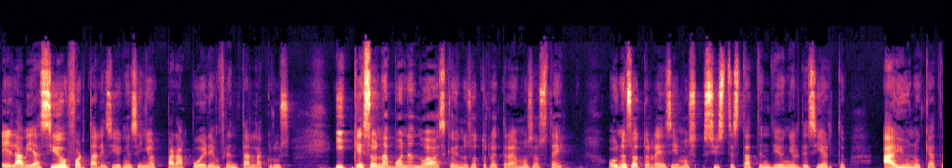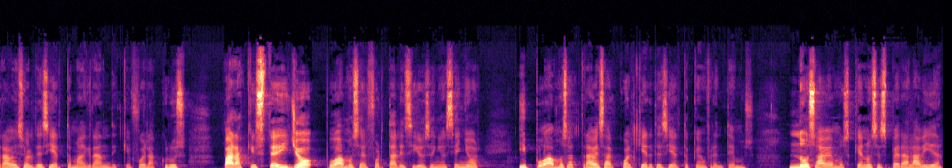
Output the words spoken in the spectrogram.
él había sido fortalecido en el Señor para poder enfrentar la cruz y que son las buenas nuevas que hoy nosotros le traemos a usted. Hoy nosotros le decimos, si usted está tendido en el desierto, hay uno que atravesó el desierto más grande, que fue la cruz, para que usted y yo podamos ser fortalecidos en el Señor y podamos atravesar cualquier desierto que enfrentemos. No sabemos qué nos espera la vida,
